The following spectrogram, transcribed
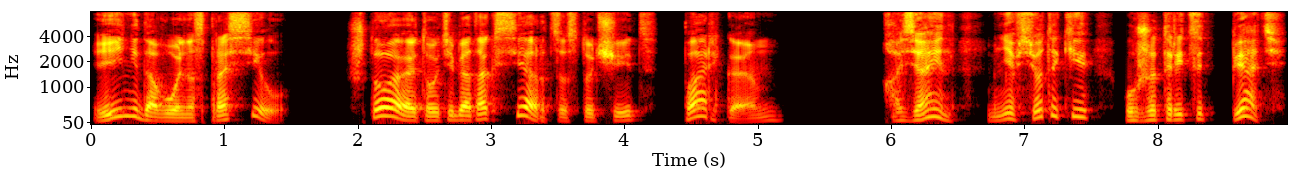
и недовольно спросил. «Что это у тебя так сердце стучит, парька?» «Хозяин, мне все-таки уже тридцать пять», —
